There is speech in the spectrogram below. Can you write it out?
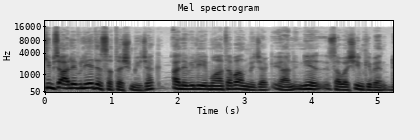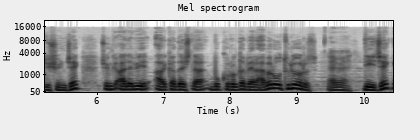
Kimse Aleviliğe de sataşmayacak. Aleviliği muhatap almayacak. Yani niye savaşayım ki ben düşünecek. Çünkü Alevi arkadaşla bu kurulda beraber oturuyoruz. Evet. Diyecek.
